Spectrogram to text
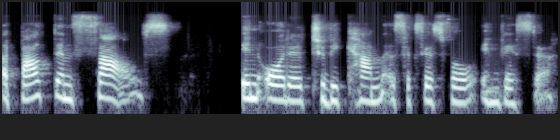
about themselves in order to become a successful investor?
